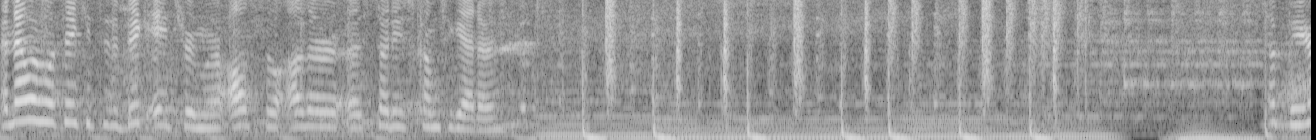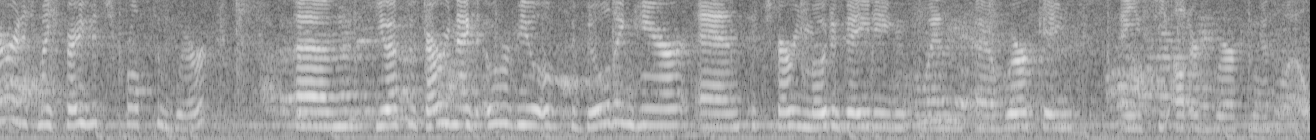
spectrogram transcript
And now we will take you to the big atrium where also other uh, studies come together. Up here it is my favorite spot to work. Um, you have a very nice overview of the building here and it's very motivating when uh, working and you see others working as well.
